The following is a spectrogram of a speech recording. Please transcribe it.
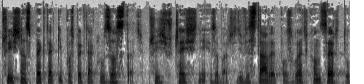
przyjść na spektakl i po spektaklu zostać. Przyjść wcześniej, zobaczyć wystawę, posłuchać koncertu,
